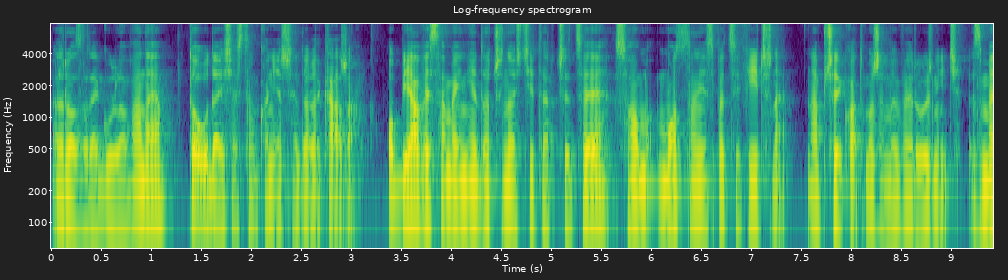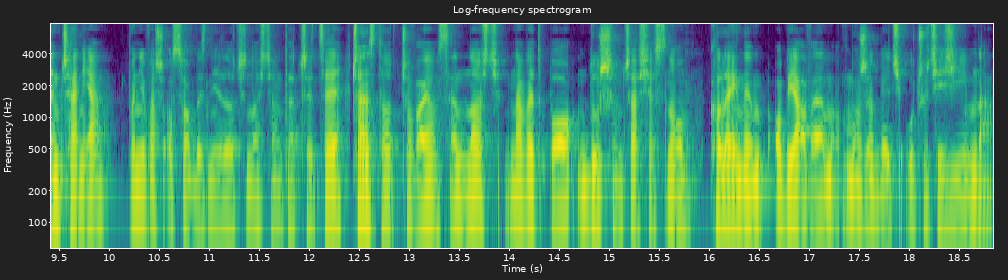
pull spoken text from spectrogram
rozregulowane, to udaj się z tym koniecznie do lekarza. Objawy samej niedoczynności tarczycy są mocno niespecyficzne. Na przykład możemy wyróżnić zmęczenie, ponieważ osoby z niedoczynnością tarczycy często odczuwają senność nawet po dłuższym czasie snu. Kolejnym objawem może być uczucie zimna.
